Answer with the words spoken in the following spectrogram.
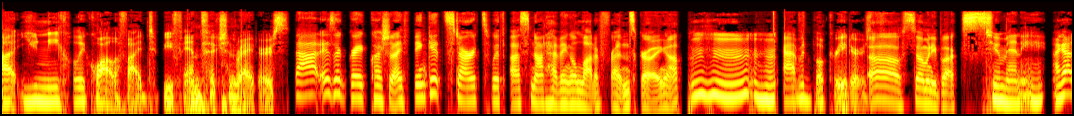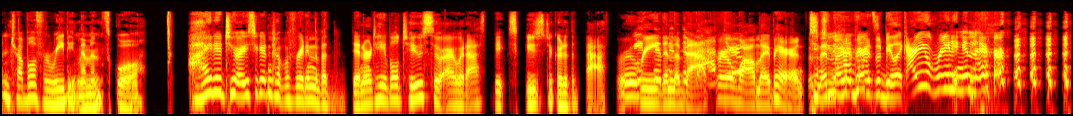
uh, uniquely qualified to be fan fiction writers? that is a great question. I think it starts with us not having a lot of friends growing up. Mm-hmm, mm-hmm. Avid book readers. Oh, so many books. Too many. I got in trouble for reading them in school. I did too. I used to get in trouble for reading them at the dinner table too. So I would ask to be excused to go to the bathroom, read in the, bathroom, while my parents. Did and then my parents would be like, "Are you reading in there?"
